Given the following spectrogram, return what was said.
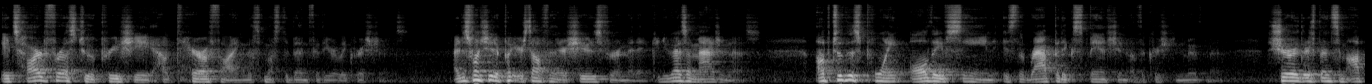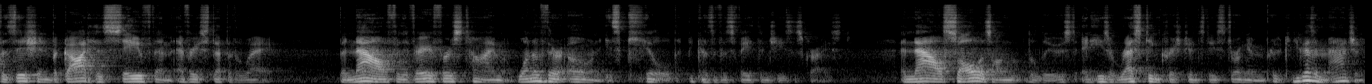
it's hard for us to appreciate how terrifying this must have been for the early Christians. I just want you to put yourself in their shoes for a minute. Can you guys imagine this? Up to this point, all they've seen is the rapid expansion of the Christian movement. Sure, there's been some opposition, but God has saved them every step of the way. But now, for the very first time, one of their own is killed because of his faith in Jesus Christ. And now Saul is on the loose and he's arresting Christians and he's throwing them in prison. Can you guys imagine?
